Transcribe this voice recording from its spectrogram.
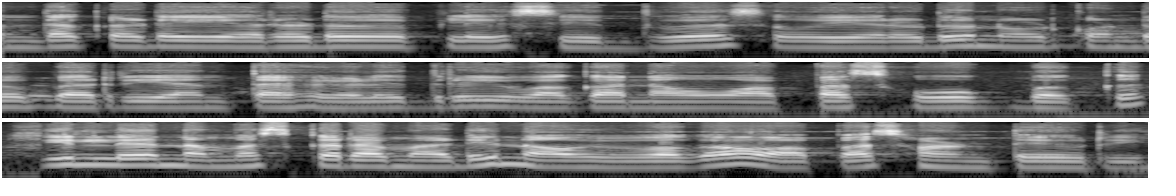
ಒಂದ ಕಡೆ ಎರಡು ಪ್ಲೇಸ್ ಇದ್ವು. ಸೊ ಎರಡು ನೋಡ್ಕೊಂಡು ಬರ್ರಿ ಅಂತ ಹೇಳಿದ್ರು. ಇವಾಗ ನಾವು ವಾಪಸ್ ಹೋಗ್ಬೇಕು. ಇಲ್ಲೇ ನಮಸ್ಕಾರ ಮಾಡಿ ನಾವು ಇವಾಗ ವಾಪಸ್ ಹೊಂಟೇವ್ರಿ.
